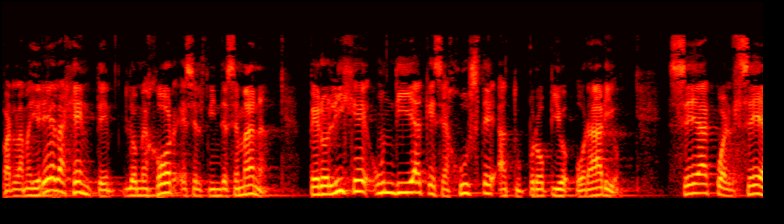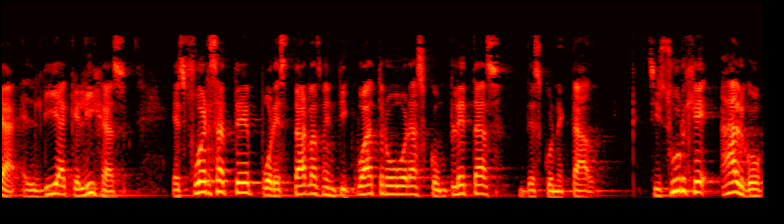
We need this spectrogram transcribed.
Para la mayoría de la gente, lo mejor es el fin de semana, pero elige un día que se ajuste a tu propio horario. Sea cual sea el día que elijas, esfuérzate por estar las 24 horas completas desconectado. Si surge algo,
